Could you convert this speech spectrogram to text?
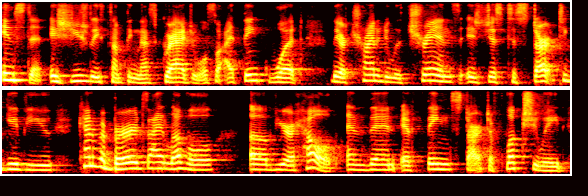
instant. It's usually something that's gradual. So I think what they're trying to do with trends is just to start to give you kind of a bird's eye level of your health. And then if things start to fluctuate,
